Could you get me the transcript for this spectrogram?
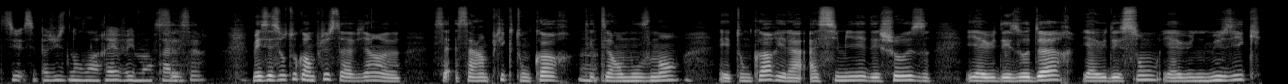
c'est pas juste dans un rêve et mental. C'est ça. Mais c'est surtout qu'en plus, ça vient, euh, ça, ça implique ton corps. Mm. T'étais en mouvement et ton corps, il a assimilé des choses. Il y a eu des odeurs, il y a eu des sons, il y a eu une musique.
